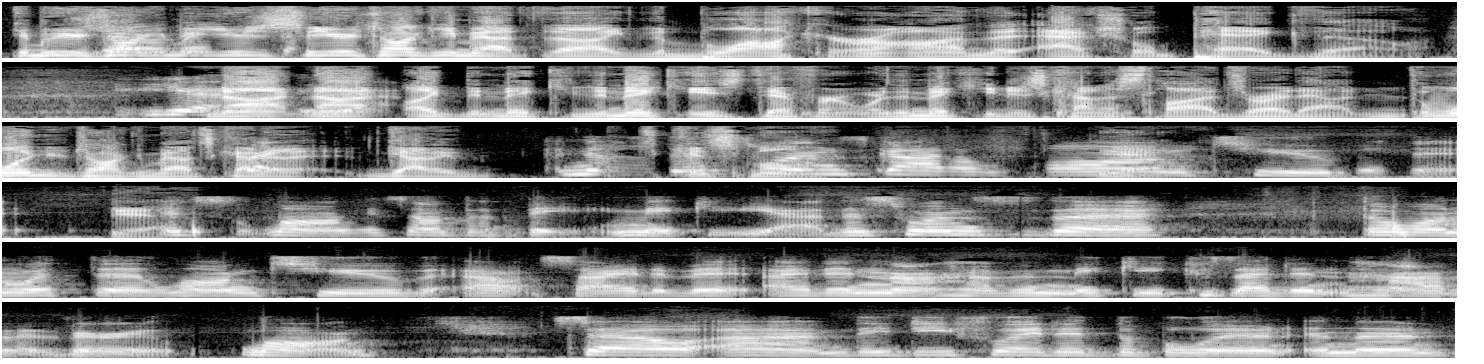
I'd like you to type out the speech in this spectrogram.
Yeah, but you're so talking about you're, so you're talking about the, like the blocker on the actual peg though. Yeah not not yeah. like the mickey. The mickey is different where the mickey just kind of slides right out. The one you're talking about, got to got to no this one's got a long yeah. tube in it. Yeah. It's long it's not the big mickey yeah. This one's the the one with the long tube outside of it. I did not have a Mickey because I didn't have it very long. So um, they deflated the balloon and then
